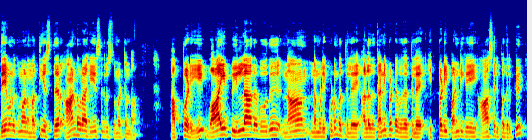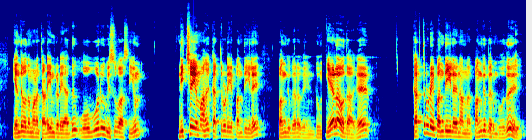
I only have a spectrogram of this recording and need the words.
தேவனுக்குமான மத்தியஸ்தர் ஆண்டவராக இயேசு கிறிஸ்து மட்டும்தான். அப்படி வாய்ப்பு இல்லாத போது நாம் நம்முடைய குடும்பத்தில் அல்லது தனிப்பட்ட விதத்தில் இப்படி பண்டிகையை ஆசரிப்பதற்கு எந்த விதமான தடையும் கிடையாது. ஒவ்வொரு விசுவாசியும் நிச்சயமாக கர்த்தருடைய பந்தியிலே பங்கு பெற வேண்டும். ஏழாவதாக கர்த்தருடைய பந்தியில் நாம் பங்கு பெறும்போது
